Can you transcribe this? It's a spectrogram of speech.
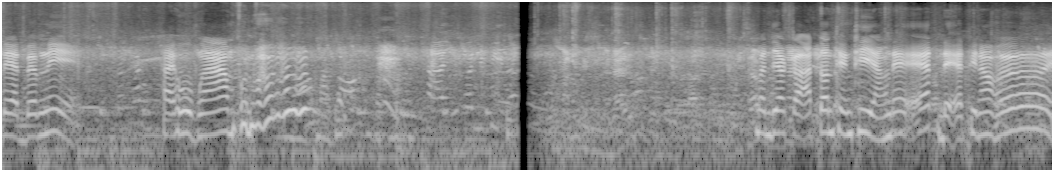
แดดแบบนี้ถ่ายรูปงามพุ่นว่าบรรยากาศตอนเที่ยงเที่ยงแดดแดดพี่น้องเอ้ย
